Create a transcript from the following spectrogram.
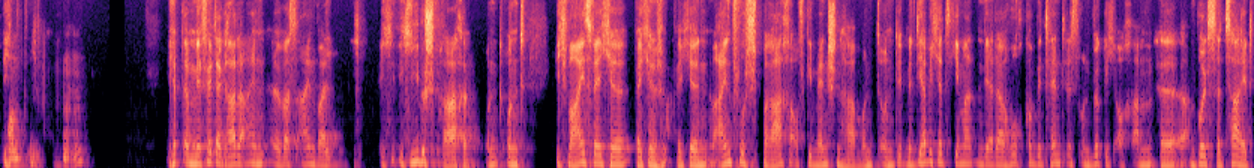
Ich, Und ich, mhm. ich habe mir fällt da gerade ein, äh, was ein, weil ich, ich, ich liebe Sprache und, und ich weiß, welche, welche, welchen Einfluss Sprache auf die Menschen haben. Und, und mit dir habe ich jetzt jemanden, der da hochkompetent ist und wirklich auch am, äh, am Puls der Zeit.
